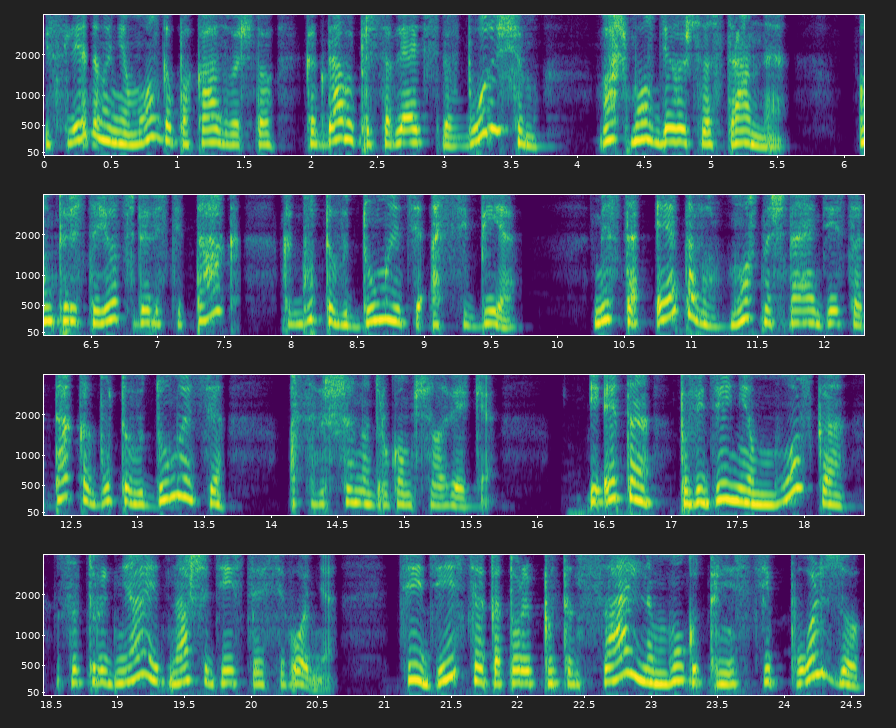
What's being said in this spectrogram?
Исследования мозга показывают, что когда вы представляете себя в будущем, ваш мозг делает что-то странное. Он перестает себя вести так, как будто вы думаете о себе. Вместо этого мозг начинает действовать так, как будто вы думаете о совершенно другом человеке. И это поведение мозга затрудняет наши действия сегодня. Те действия, которые потенциально могут принести пользу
